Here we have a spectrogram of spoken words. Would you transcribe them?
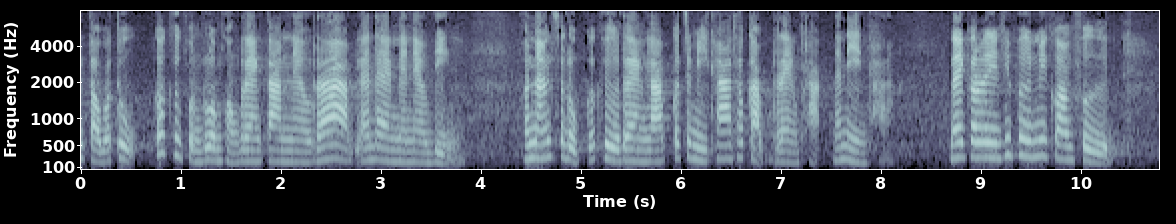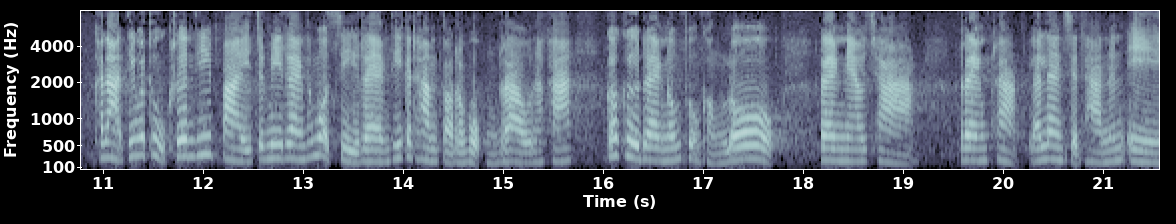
ำต่อวัตถุก็คือผลรวมของแรงตามแนวราบและแรงในแนวดิ่ง เพราะนั้นสรุปก็คือแรงรับก็จะมีค่าเท่ากับแรงผลักนั่นเองค่ะ ในกรณีที่พื้นมีความฝืดขณะที่วัตถุเคลื่อนที่ไปจะมีแรงทั้งหมด 4 แรงที่กระทำต่อระบบของเรานะคะ ก็คือแรงโน้มถ่วงของโลก แรงแนวฉาก แรงผลักและแรงเสียดทานนั่นเอง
